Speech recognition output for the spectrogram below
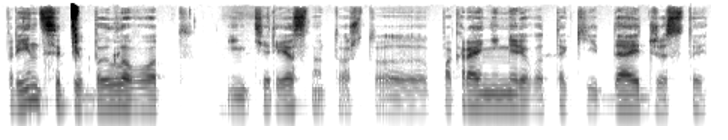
В принципе, было вот интересно то, что, по крайней мере, вот такие дайджесты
